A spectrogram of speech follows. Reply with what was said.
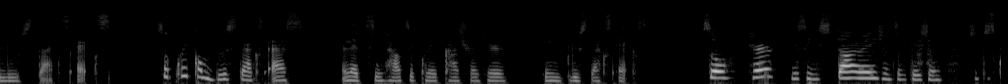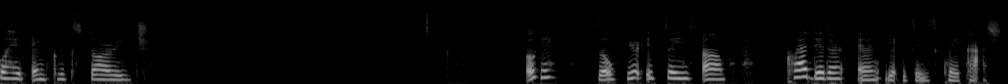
BlueStacks X. So click on BlueStacks X and let's see how to clear cache right here in BlueStacks X. So here you see storage notification. So just go ahead and click storage. Okay, so here it says um clear data and yeah, it says clear cache.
